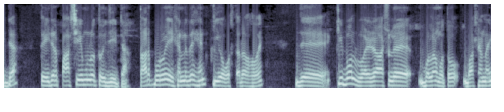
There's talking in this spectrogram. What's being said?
এটা তো এটার পাশে মূলত ওই যে এটা তারপরে এখানে দেখেন কি অবস্থাটা হয়, যে কি বলব, এটা আসলে বলার মতো বাসা নাই।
